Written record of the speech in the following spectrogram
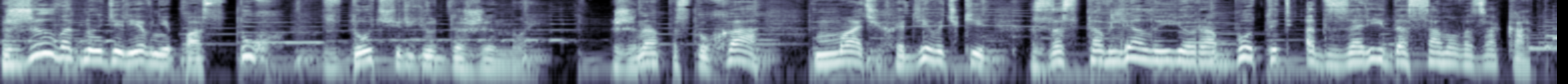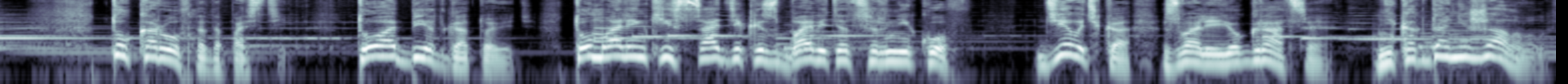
Жил в одной деревне пастух с дочерью да женой. Жена пастуха, мачеха девочки, заставляла ее работать от зари до самого заката. То коров надо пасти, то обед готовить, то маленький садик избавить от сорняков. Девочка, звали ее Грация, никогда не жаловалась.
